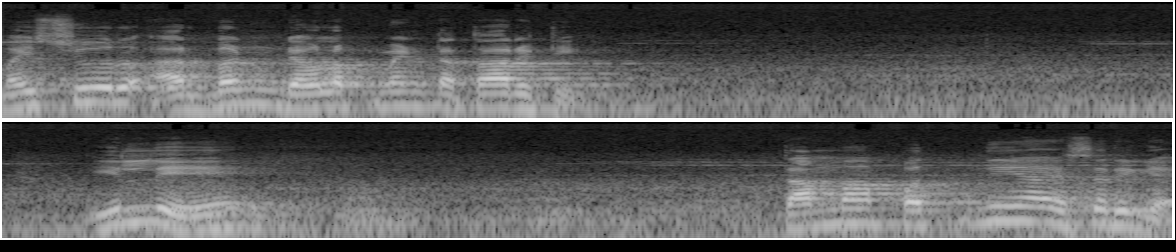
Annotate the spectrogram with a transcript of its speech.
Mysuru urban development authority ಇಲ್ಲಿ ತಮ್ಮ ಪತ್ನಿಯ ಹೆಸರಿಗೆ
